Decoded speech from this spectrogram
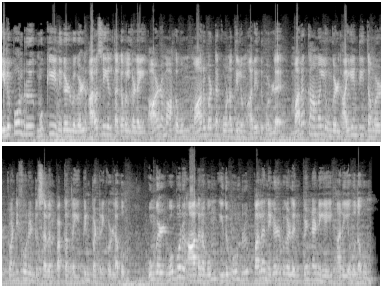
இதுபோன்று முக்கிய நிகழ்வுகள் அரசியல் தகவல்களை ஆழமாகவும் மாறுபட்ட கோணத்திலும் அறிந்து கொள்ள மறக்காமல் உங்கள் IND Tamil twenty four into seven பக்கத்தை பின்பற்றிக் கொள்ளவும். உங்கள் ஒவ்வொரு ஆதரவும் இதுபோன்று பல நிகழ்வுகளின் பின்னணியை அறிய உதவும்.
